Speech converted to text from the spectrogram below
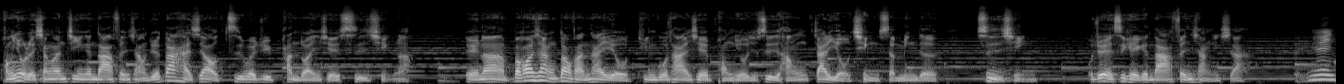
朋友的相关经验跟大家分享，我觉得大家还是要有智慧去判断一些事情啊。对，那包括像道凡，他也有听过他一些朋友，就是好像家里有请神明的事情，我觉得也是可以跟大家分享一下。对，因为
